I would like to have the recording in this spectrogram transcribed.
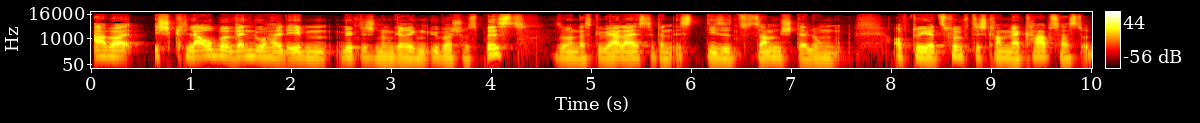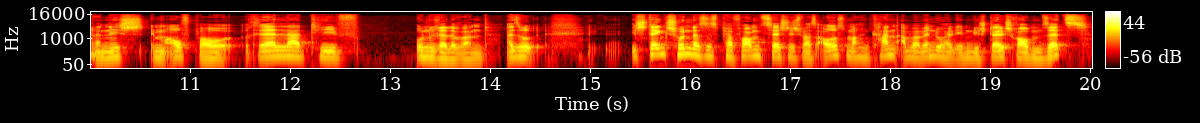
Aber ich glaube, wenn du halt eben wirklich in einem geringen Überschuss bist, so und das gewährleistet, dann ist diese Zusammenstellung, ob du jetzt 50 Gramm mehr Carbs hast oder nicht, im Aufbau relativ unrelevant. Also ich denke schon, dass es performance-technisch was ausmachen kann, aber wenn du halt eben die Stellschrauben setzt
